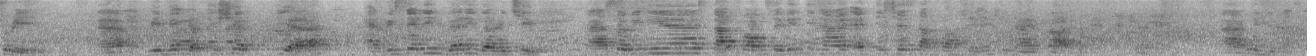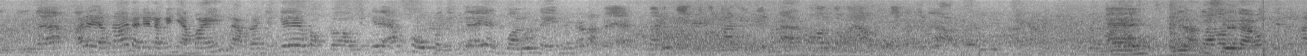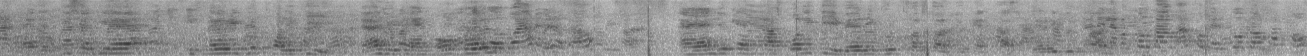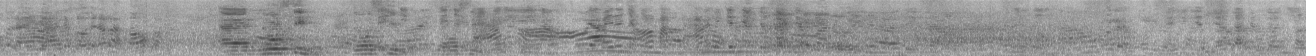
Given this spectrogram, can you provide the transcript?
factory. Uh, we make the t-shirt here and we selling very very cheap. Uh, souvenir start from 79 and t-shirt start from 79 baht. Uh, this? Dạ, ở đây ông nói là đây là cái nhà máy làm ra những cái bọc đồ, những cái áo thun và những cái quà lưu niệm nên rất là rẻ. Quà lưu niệm thì chỉ 39 bạc thôi, còn áo thì 79 bạc. And the t-shirt and the t-shirt here is very good quality. Uh, you can open and you can touch quality very good cotton. You can touch very good Đây là bằng tông thấp tốt với lại à, chất lượng thì rất là tốt rồi. And no sim, no sim, no sim. Mấy đứa nhỏ mặc đã 29 nhân cho 600 ba rưỡi ờ, tiền à.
